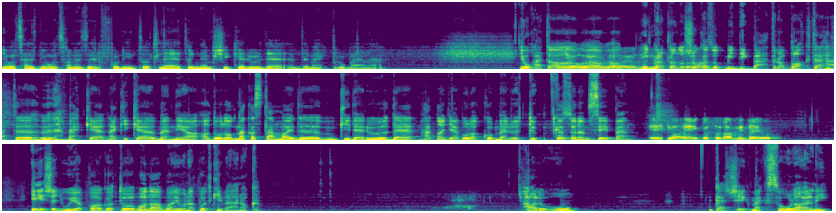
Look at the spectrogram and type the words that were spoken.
880 ezer forintot. Lehet, hogy nem sikerül, de, de megpróbálnám. Jó, hát a, Jó, a, a ingatlanosok azok mindig bátrabbak, tehát meg kell, neki kell menni a, a dolognak, aztán majd kiderül, de hát nagyjából akkor belőttük. Köszönöm szépen, Így van, én köszönöm, minden jót. és egy újabb hallgató a vonalban, jó napot kívánok! Haló? Tessék megszólalni.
